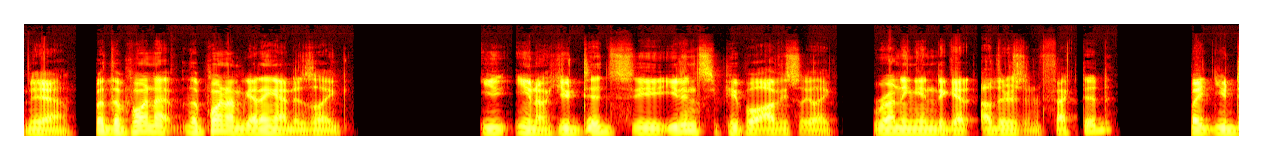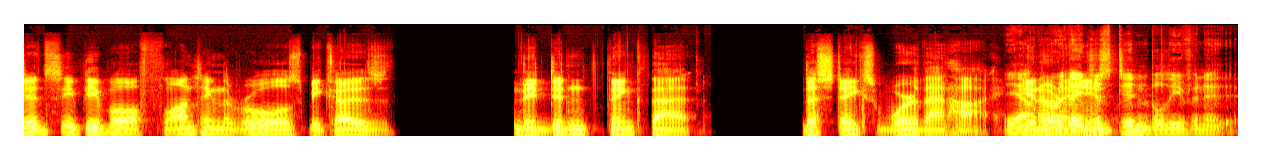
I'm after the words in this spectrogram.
Yeah, but the point I, the point I'm getting at is like, you you know you did see you didn't see people obviously like running in to get others infected, but you did see people flaunting the rules because they didn't think that the stakes were that high. Yeah, you know or what they I mean? just didn't believe in it.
